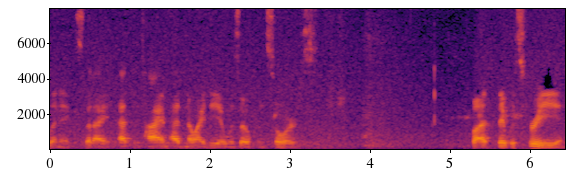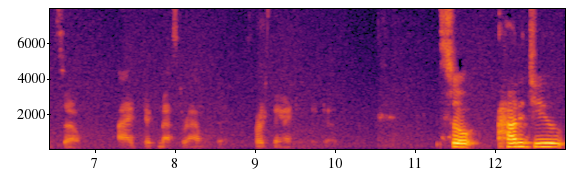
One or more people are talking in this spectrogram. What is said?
Linux that I, at the time, had no idea was open source. But it was free, and so I just messed around with it. First thing I can think of. So, how did you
